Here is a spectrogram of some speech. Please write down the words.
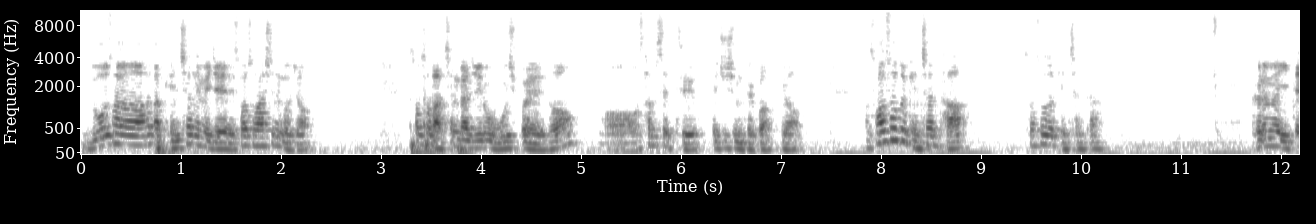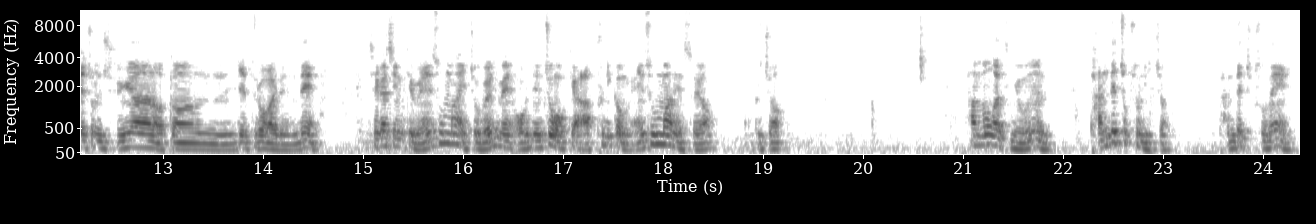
누워서 하다 괜찮으면 이제 서서 하시는 거죠. 서서 마찬가지로 50번에서 어, 3세트 해주시면 될 것 같고요. 서서도 괜찮다. 서서도 괜찮다. 그러면 이때 좀 중요한 어떤 게 들어가야 되는데 제가 지금 이렇게 왼손만 했죠. 왼, 왼, 어, 왼쪽 어깨 아프니까 왼손만 했어요. 그죠? 3번 같은 경우는 반대쪽 손 있죠. 반대쪽 손에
